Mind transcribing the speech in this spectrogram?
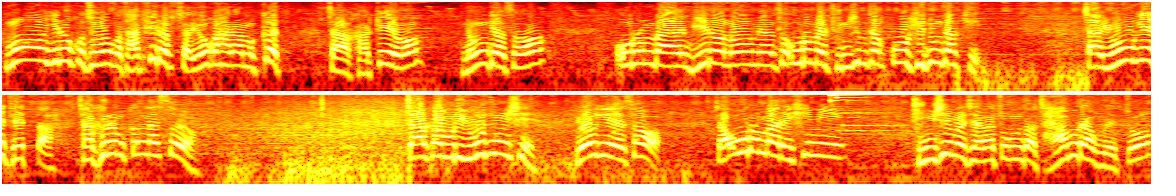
뭐 이렇고 저런 거 다 필요 없어요. 요거 하나면 끝자 갈게요. 넘겨서 오른발 밀어 넣으면서 오른발 중심 잡고 기둥 잡기. 자 요게 됐다. 자 그럼 끝났어요. 자 아까 우리 요 중심 여기에서 자 오른발의 힘이 중심을 제가 조금 더 잡으라고 했죠?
